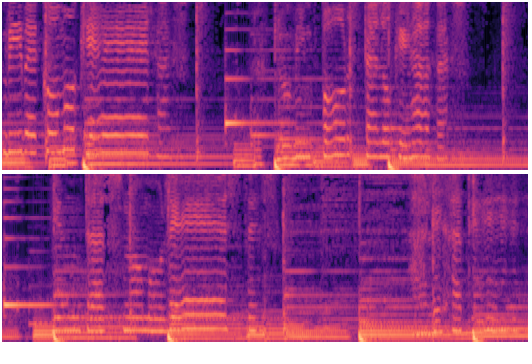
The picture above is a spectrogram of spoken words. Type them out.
vive como quieras. No me importa lo que hagas, mientras no molestes. Aléjate.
